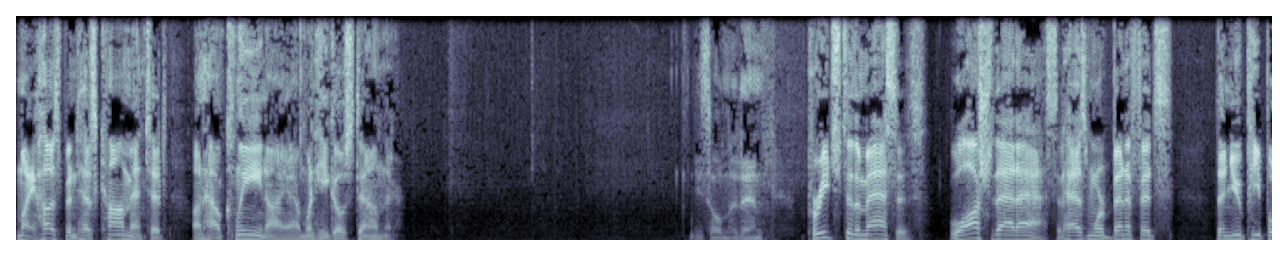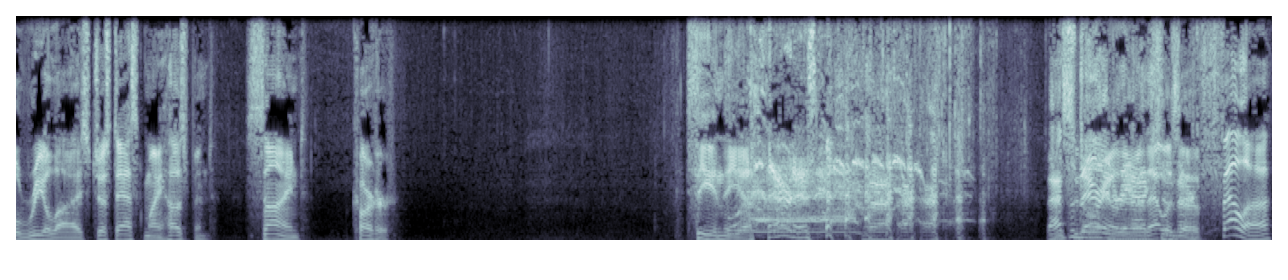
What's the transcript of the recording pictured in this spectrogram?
my husband has commented on how clean I am when he goes down there. He's holding it in. Preach to the masses. Wash that ass. It has more benefits than you people realize. Just ask my husband. Signed, Carter. See in the uh, there it is. That's The a scenario there. That was there. a fella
